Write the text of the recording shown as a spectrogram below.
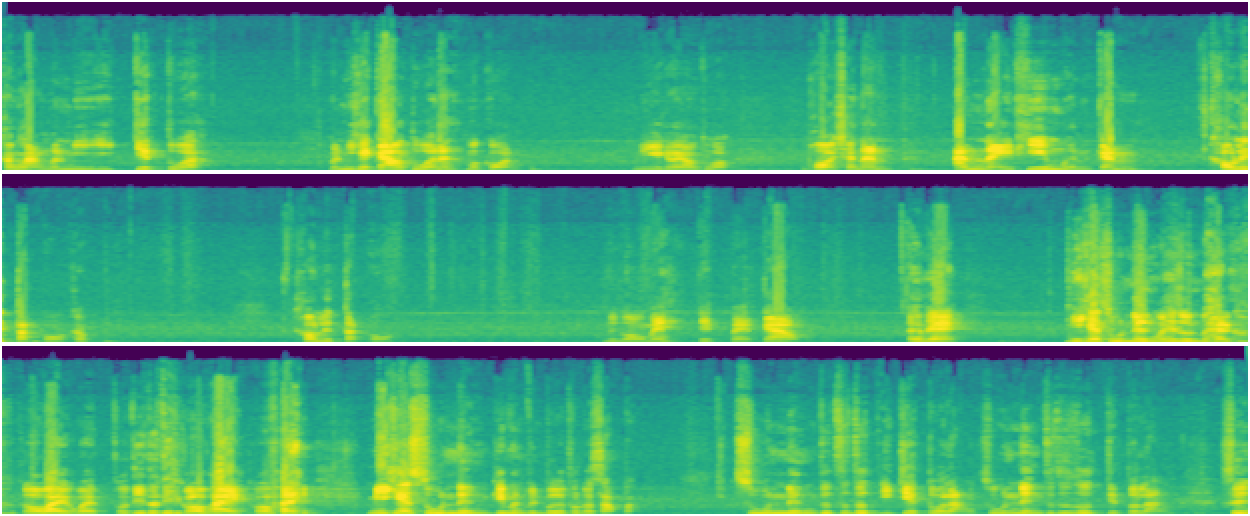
ข้างหลังมันมีอีก 7 ตัว มันมีแค่ 9 ตัวนะ เมื่อก่อน มีแค่ 9 ตัว เพราะฉะนั้นอันไหนที่เหมือนกัน เขาเลยตัดออกครับ เขาเลยตัดออก นึกออกไหมเจ็ดแปดเก้าเอ้ไม่ใช่มีแค่ศูนย์หนึ่งไม่ใช่ศูนย์แปดขออภัยขออภัยโทษทีโทษทีขออภัยขออภัยมีแค่ศูนย์หนึ่งที่มันเป็นเบอร์โทรศัพท์อะศูนย์หนึ่งตุ๊ดตุ๊ดตุ๊ดอีกเจ็ดตัวหลังศูนย์หนึ่งตุ๊ดตุ๊ดตุ๊ดเจ็ดตัวหลัง ซึ่ง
